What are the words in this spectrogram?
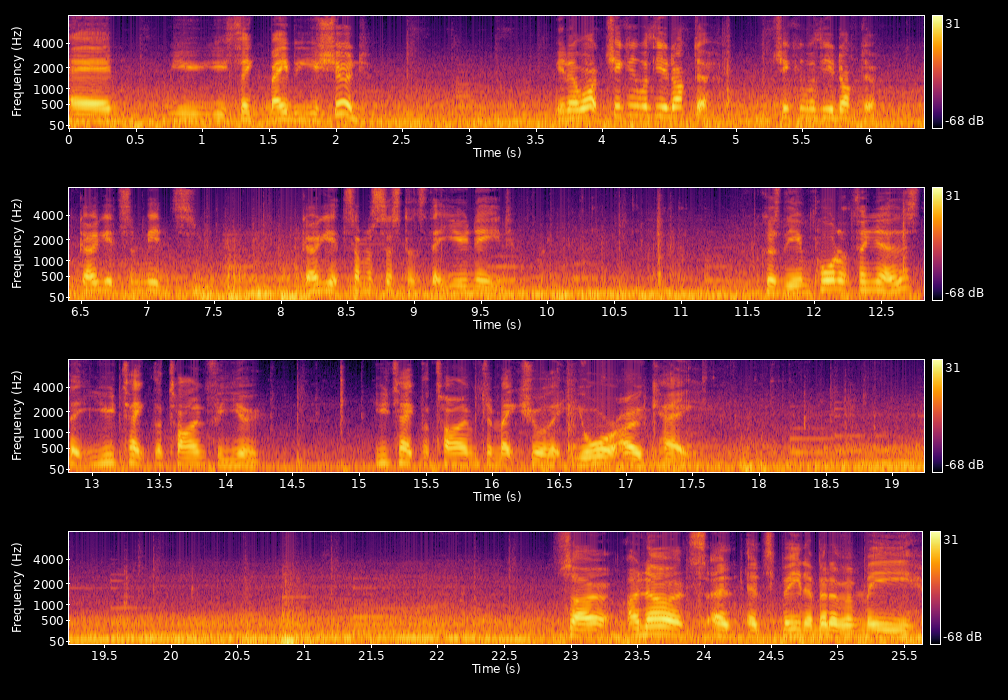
and you, you think maybe you should, you know what? Check in with your doctor. Check in with your doctor. Go get some meds. Go get some assistance that you need. Because the important thing is that you take the time for you. You take the time to make sure that you're okay. So I know it's it's been a bit of a me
